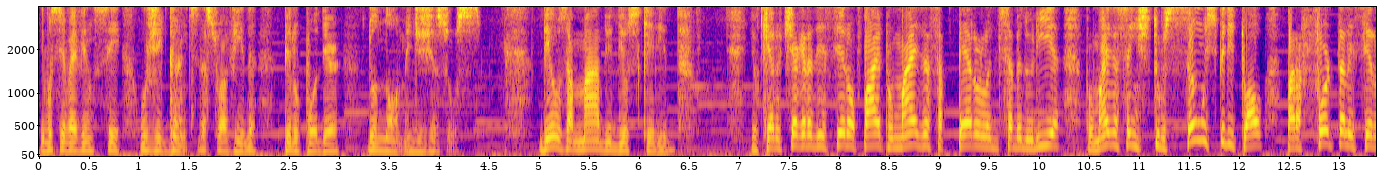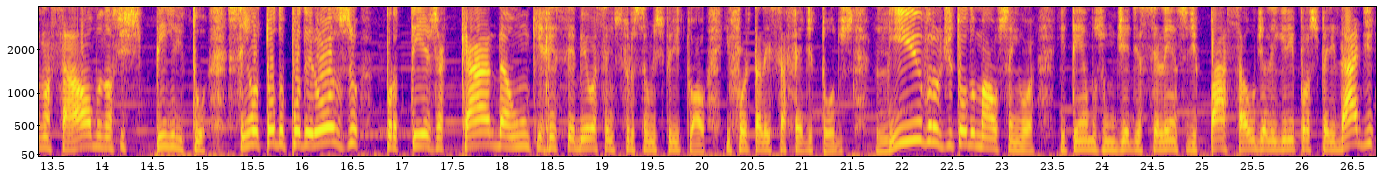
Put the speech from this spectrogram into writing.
e você vai vencer os gigantes da sua vida pelo poder do nome de Jesus. Deus amado e Deus querido, eu quero te agradecer, ó Pai, por mais essa pérola de sabedoria, por mais essa instrução espiritual para fortalecer nossa alma, nosso espírito. Senhor Todo-Poderoso, proteja cada um que recebeu essa instrução espiritual e fortaleça a fé de todos. Livra-os de todo mal, Senhor, e tenhamos um dia de excelência, de paz, saúde, alegria e prosperidade,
